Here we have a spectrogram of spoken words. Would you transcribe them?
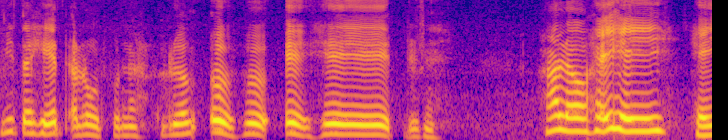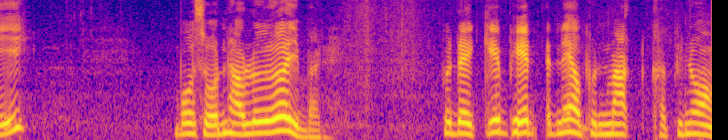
มีแต่เห็ดอรดพุ่นนะเหลืองเออเฮอเอเฮ็ดอยู่นี่ฮัลโหลเฮ้เฮ้เฮ้ยบ่สนเฮาเลยบัดเพิ่นได้เก็บเห็ดอันแนวเพิ่นมักค่ะพี่น้อง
